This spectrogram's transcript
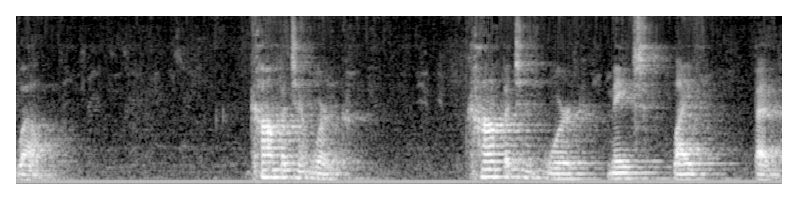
well. Competent work. Competent work makes life better.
